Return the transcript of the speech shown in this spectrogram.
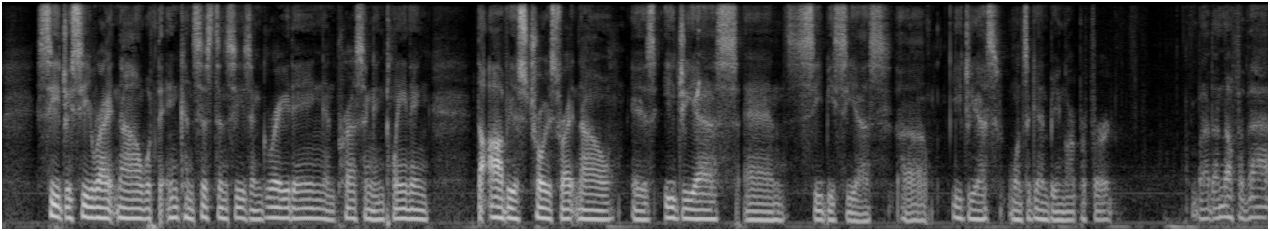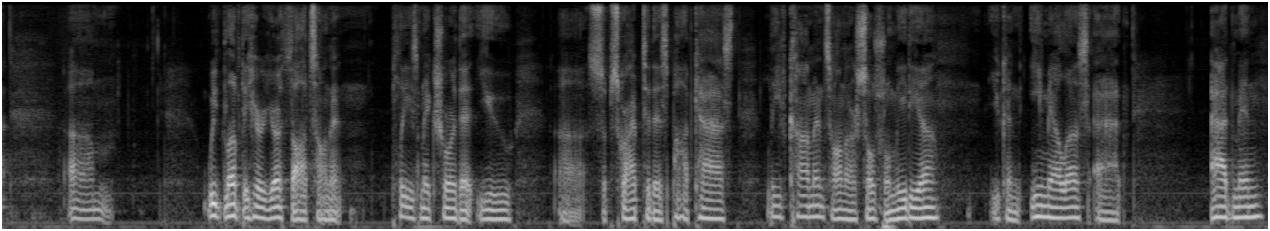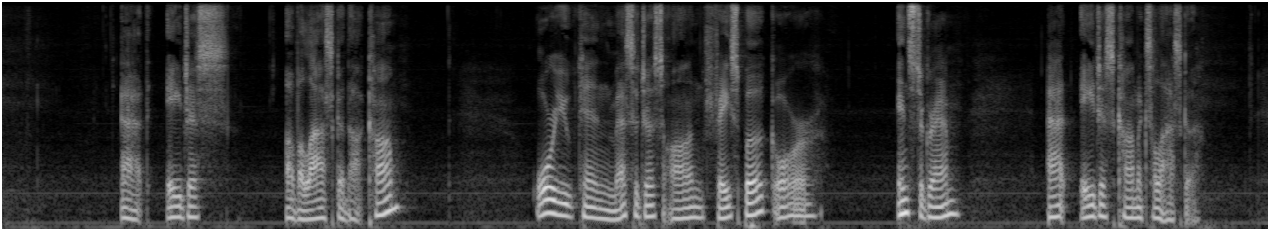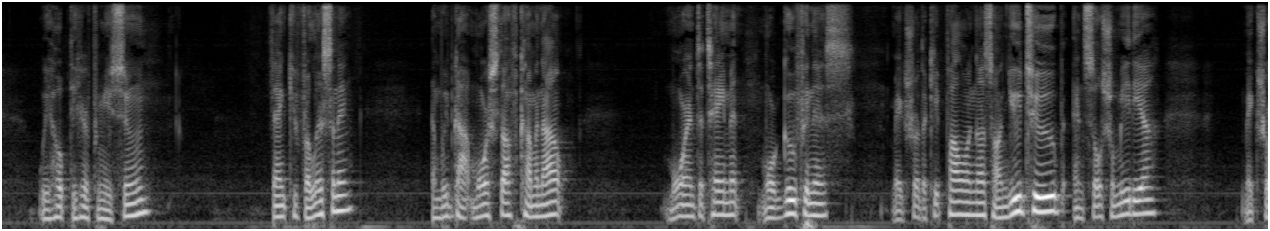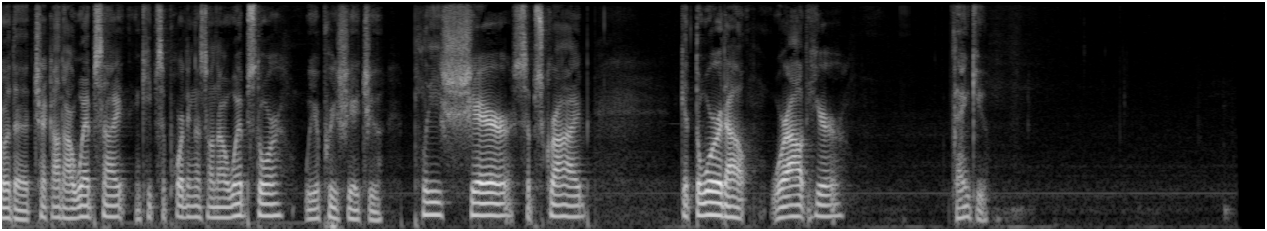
CGC right now, with the inconsistencies in grading and pressing and cleaning, the obvious choice right now is EGS and CBCS. Uh, EGS, once again, being our preferred. But enough of that. Um, we'd love to hear your thoughts on it. Please make sure that you uh, subscribe to this podcast, leave comments on our social media. You can email us at admin at aegis of Alaska.com. Or you can message us on Facebook or Instagram at Aegis Comics Alaska. We hope to hear from you soon. Thank you for listening. And we've got more stuff coming out, more entertainment, more goofiness. Make sure to keep following us on YouTube and social media. Make sure to check out our website and keep supporting us on our web store. We appreciate you. Please share, subscribe, get the word out. We're out here. Thank you.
